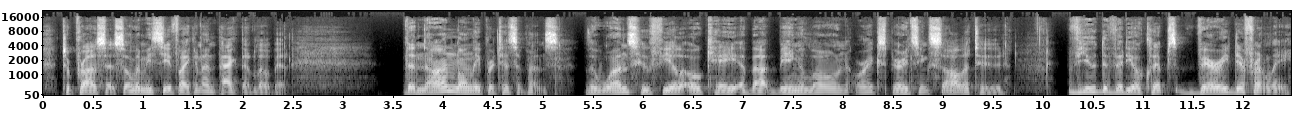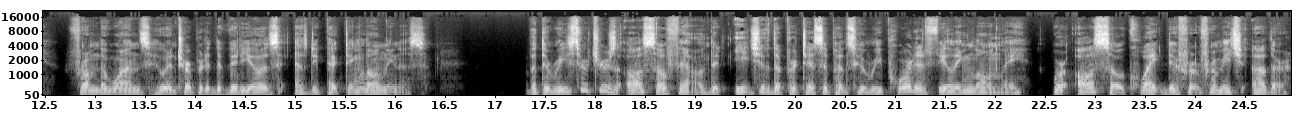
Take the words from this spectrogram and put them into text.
to process. So, let me see if I can unpack that a little bit. The non lonely participants, the ones who feel okay about being alone or experiencing solitude, viewed the video clips very differently from the ones who interpreted the videos as depicting loneliness. But the researchers also found that each of the participants who reported feeling lonely were also quite different from each other.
